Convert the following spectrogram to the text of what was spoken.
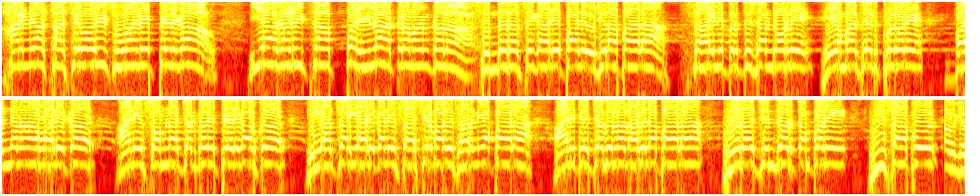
हरण्या सहाशे बावीस वाणे पेडगाव या गाडीचा पहिला क्रमांक आला. सुंदर असे गाडी पाहिले उजला पाहिला साहिल प्रतिष्ठान डोरले हेमंत फुलोरे बंडनाना वाडेकर आणि सोमनाथ जगदळे पेडगावकर यांचा या ठिकाणी सहाशे बावीस हरण्या पाहिला आणि त्याच्या डावीला पाहिला वर जिंजर कंपनी विसापूर. घ्या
